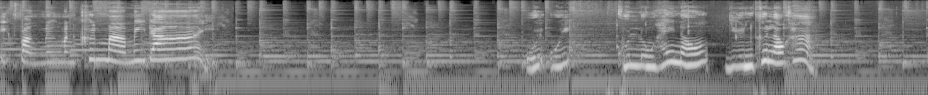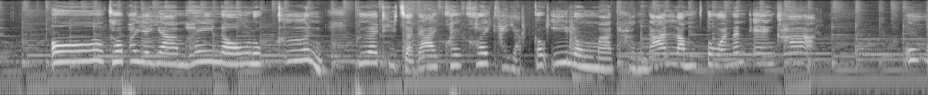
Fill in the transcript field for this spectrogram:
อีกฝั่งหนึ่งมันขึ้นมาไม่ได้ อุ๊ยอุ๊ย คุณลุงให้น้องยืนขึ้นแล้วค่ะอ๋อเขาพยายามให้น้องลุกขึ้น เพื่อที่จะได้ค่อยๆ ขยับเก้าอี้ลงมาทางด้านลำตัวนั่นเองค่ะ โอ้โห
